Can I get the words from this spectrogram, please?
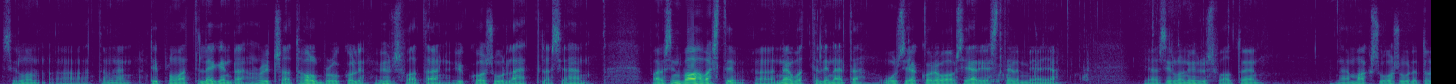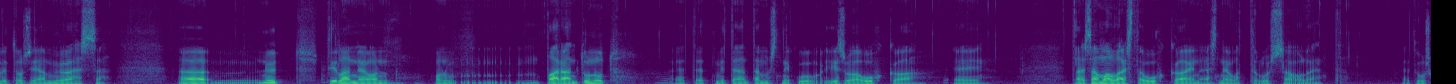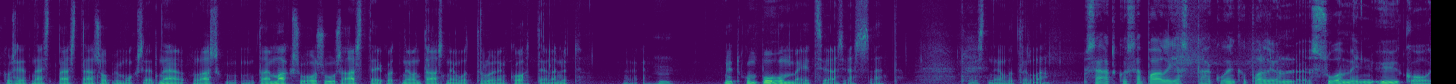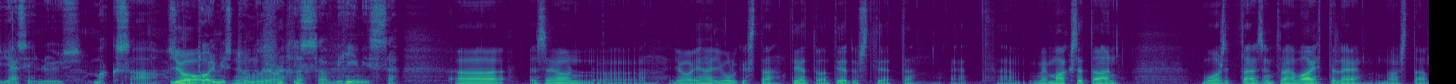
silloin äh, tämmöinen diplomaattilegenda Richard Holbrooke oli Yhdysvaltain YK-suurlähettiläs ja hän varsin vahvasti äh, neuvotteli näitä uusia korvausjärjestelmiä ja, ja silloin Yhdysvaltojen nämä maksuosuudet oli tosiaan myöhässä. Nyt tilanne on, on parantunut, että, että mitään tämmöistä niin isoa uhkaa ei tai samanlaista uhkaa ei näissä neuvotteluissa ole. Että, että uskoisin, että näistä päästään sopimukseen. Että nämä lasku- tai maksuosuusasteikot, ne on taas neuvotteluiden kohteena nyt, hmm. nyt kun puhumme itse asiassa, että niistä neuvotellaan. Saatko sä paljastaa, kuinka paljon Suomen YK-jäsenyys maksaa sun joo, toimisto joo. New Yorkissa, Viinissä? Se on jo ihan julkista tietoa tietysti, että, että me maksetaan – vuosittain se nyt vähän vaihtelee noista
